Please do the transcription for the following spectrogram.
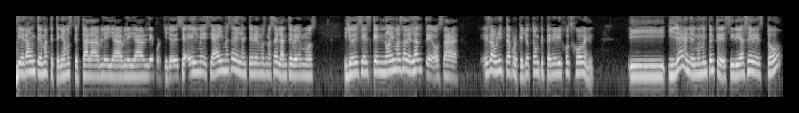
si era un tema que teníamos que estar hable y hable y hable, porque yo decía, él me decía, ay, más adelante vemos, más adelante vemos. Y yo decía, es que no hay más adelante, o sea, es ahorita porque yo tengo que tener hijos joven. Y, y ya, en el momento en que decidí hacer esto,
